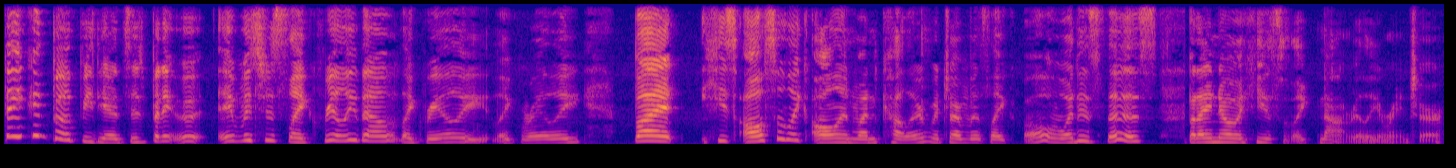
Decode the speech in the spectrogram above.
they could both be dancers, but it it was just like really though, like really, like really. But he's also like all in one color, which I was like, oh, what is this? But I know he's like not really a ranger.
